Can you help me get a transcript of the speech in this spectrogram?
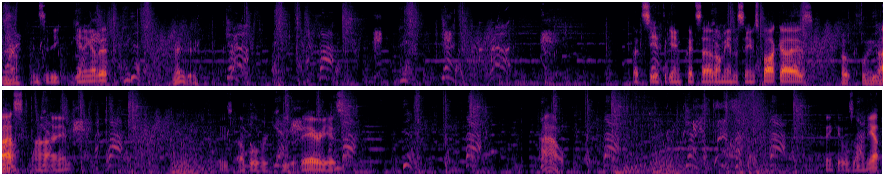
Yeah. In the beginning of it. maybe. Let's see if the game quits out on me in the same spot, guys. Hopefully not. Last time is up over here. There he is. Ow. I think it was on. Yep.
